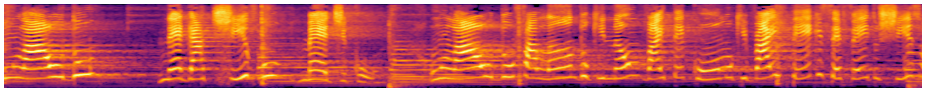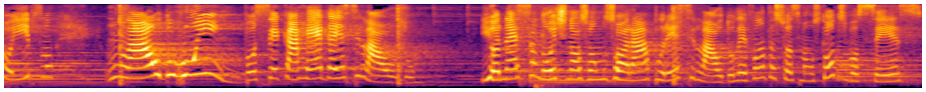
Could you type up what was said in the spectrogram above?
Um laudo negativo médico. Um laudo falando que não vai ter como, que vai ter que ser feito X ou Y um laudo ruim, você carrega esse laudo. E nessa noite nós vamos orar por esse laudo. Levanta suas mãos, todos vocês.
